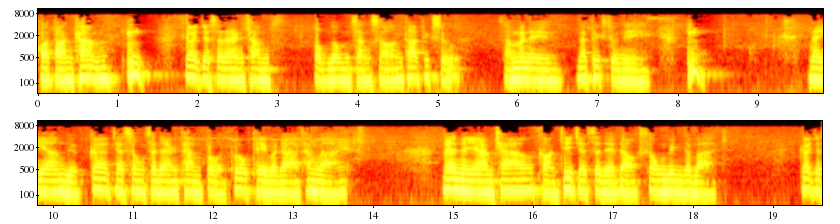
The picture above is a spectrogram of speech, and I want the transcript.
พอตอนค่ำก็จะแสดงธรรมอบรมสั่งสอนพระภิกษุสามเณรและภิกษุณี ในยามดึกก็จะทรงแสดงธรรมโปรดพวกเทวดาทั้งหลาย และในยามเช้าก่อนที่จะเสด็จออกทรงบินทบาทก็จะ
